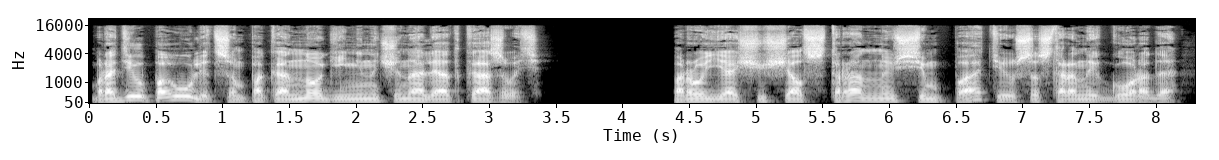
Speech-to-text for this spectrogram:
бродил по улицам, пока ноги не начинали отказывать. Порой я ощущал странную симпатию со стороны города —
